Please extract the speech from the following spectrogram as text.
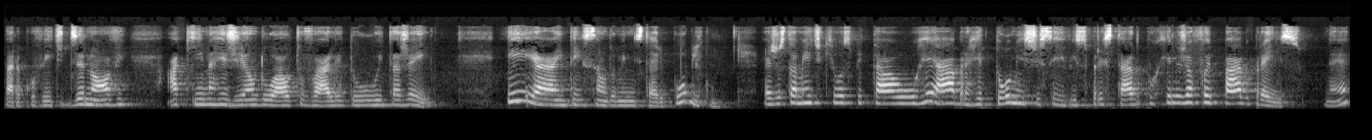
para Covid-19 aqui na região do Alto Vale do Itajaí. E a intenção do Ministério Público é justamente que o hospital reabra, retome este serviço prestado, porque ele já foi pago para isso. Né?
